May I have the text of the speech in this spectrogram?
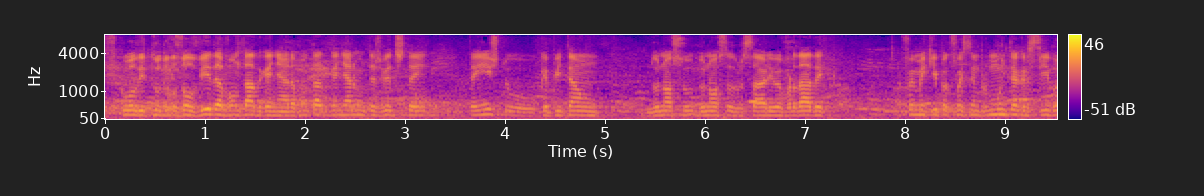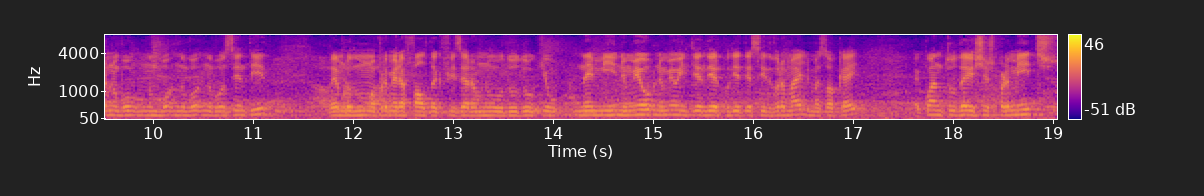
ficou ali tudo resolvido, a vontade de ganhar. A vontade de ganhar muitas vezes tem, tem isto, o capitão do nosso, do nosso adversário, a verdade é que foi uma equipa que foi sempre muito agressiva no bom, no bom, no bom, no bom sentido. Lembro de uma primeira falta que fizeram no Dudu que eu, no, meu, no meu entender podia ter sido vermelho, mas ok. Quando tu deixas, permites,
